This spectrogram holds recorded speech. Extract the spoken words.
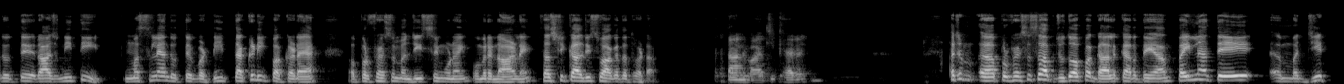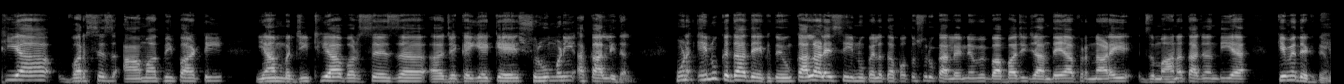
ਦੇ ਉੱਤੇ ਰਾਜਨੀਤੀ ਮਸਲਿਆਂ ਦੇ ਉੱਤੇ ਵੱਡੀ ਤਕੜੀ ਪਕੜ ਹੈ। ਪ੍ਰੋਫੈਸਰ ਮਨਜੀਤ ਸਿੰਘ ਹੁਣਾਈ ਉਹ ਮੇਰੇ ਨਾਲ ਨੇ। ਸਤਿ ਸ਼੍ਰੀ ਅਕਾਲ ਜੀ, ਸਵਾਗਤ ਹੈ ਤੁਹਾਡਾ। ਧੰਨਵਾਦ ਜੀ, ਖੈਰ ਜੀ। ਅੱਛਾ ਪ੍ਰੋਫੈਸਰ ਸਾਹਿਬ, ਜਦੋਂ ਆਪਾਂ ਗੱਲ ਕਰਦੇ ਹਾਂ, ਪਹਿਲਾਂ ਤੇ ਮਜੀਠੀਆ ਵਰਸਸ ਆਮ ਆਦਮੀ ਪਾਰਟੀ ਜਾਂ ਮਜੀਠੀਆ ਵਰਸਸ ਜੇ ਕਹੀਏ ਕਿ ਸ਼੍ਰੋਮਣੀ ਅਕਾਲੀ ਦਲ। ਹੁਣ ਇਹਨੂੰ ਕਿੱਦਾਂ ਦੇਖਦੇ ਹੋ? ਕੱਲ ਵਾਲੇ ਸੀਨ ਨੂੰ ਪਹਿਲਾਂ ਤਾਂ ਆਪਾਂ ਤੋਂ ਸ਼ੁਰੂ ਕਰ ਲੈਂਦੇ ਹਾਂ, ਵੀ ਬਾਬਾ ਜੀ ਜਾਂਦੇ ਆ, ਫਿਰ ਨਾਲੇ ਜ਼ਮਾਨਤ ਆ ਜਾਂਦੀ ਹੈ। ਕਿਵੇਂ ਦੇਖਦੇ ਹੋ?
